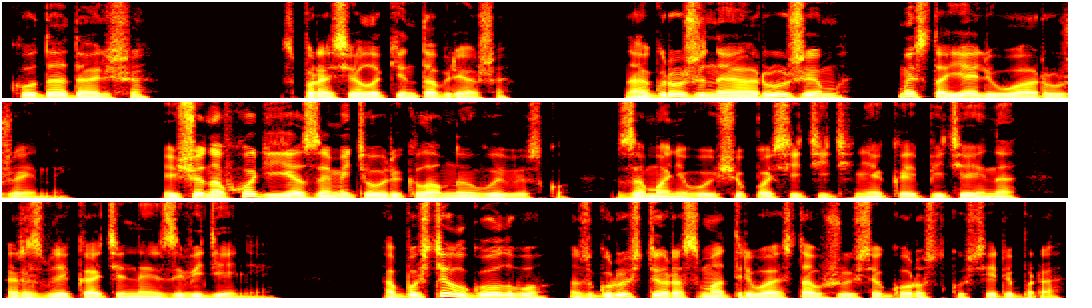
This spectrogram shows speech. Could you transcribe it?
«Куда дальше?» — спросила кентавряша. Нагруженная оружием, мы стояли у оружейной. Еще на входе я заметил рекламную вывеску, заманивающую посетить некое питейно-развлекательное заведение. Опустил голову, с грустью рассматривая оставшуюся горстку серебра.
